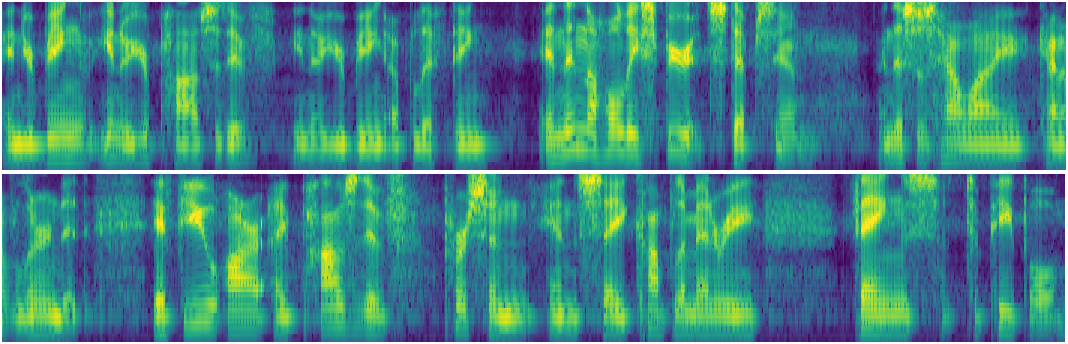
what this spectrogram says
and you're being, you know, you're positive, you know, you're being uplifting, and then the Holy Spirit steps in. And this is how I kind of learned it. If you are a positive person and say complimentary things to people,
